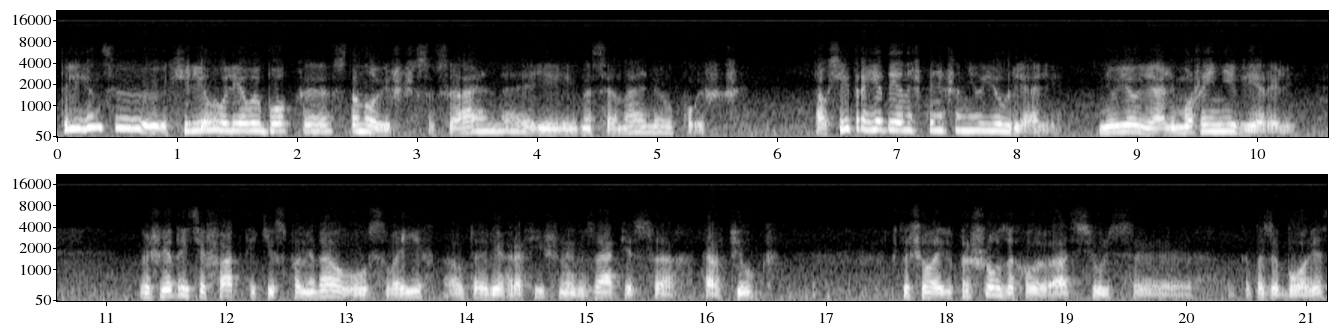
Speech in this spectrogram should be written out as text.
інтэлігенцыю хіліла ў левы бок становішча сацыяльнае і нацыянальнае ў польшчы А ўсей трагедыі яны ж конечно не уяўлялі не уяўлялі можа і не верылі вы ж ведаеце факт які ўспамінаў у сваіх аўтабіяграфічных запісах карпюк што чалавек прыйшоў адсюль кпзбовец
